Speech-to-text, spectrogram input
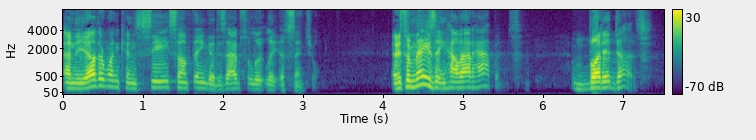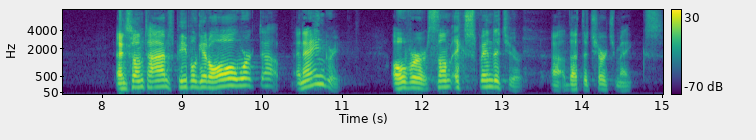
and the other one can see something that is absolutely essential. And it's amazing how that happens, but it does. And sometimes people get all worked up and angry over some expenditure uh, that the church makes.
